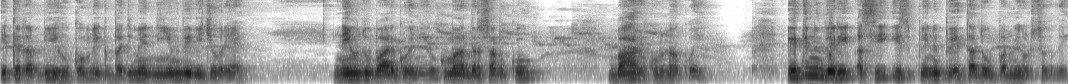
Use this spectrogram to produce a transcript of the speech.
ਇੱਕ ਰੱਬੀ ਹੁਕਮ, ਇੱਕ ਬਜਮੇ ਨਿਯਮ ਦੇ ਵਿੱਚ ਹੋ ਰਿਹਾ ਨਿਯਮ ਤੋਂ ਬਾਹਰ ਕੋਈ ਨਹੀਂ, ਹੁਕਮਾਂ ਅੰਦਰ ਸਭ ਕੋ, ਬਾਹਰ ਹੁਕਮ ਨਾ ਕੋਈ। ਇਤਨੀ ਦੇਰੀ ਅਸੀਂ ਇਸ ਪਿੰਨ ਭੇਤਾ ਤੋਂ ਉੱਪਰ ਨਹੀਂ ਉੱਠ ਸਕਦੇ।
